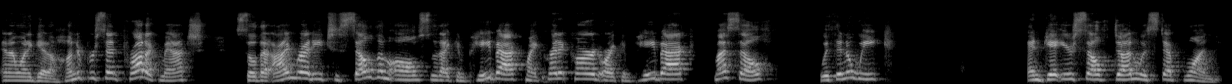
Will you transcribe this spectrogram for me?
and I want to get a hundred percent product match so that I'm ready to sell them all so that I can pay back my credit card or I can pay back myself within a week and get yourself done with step one.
